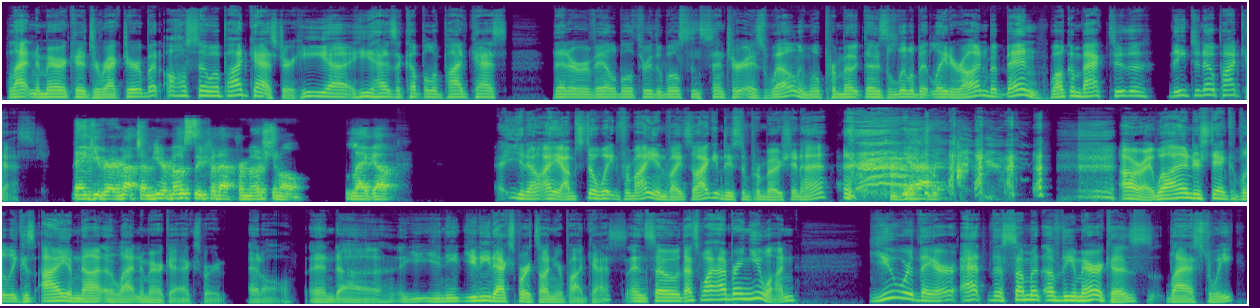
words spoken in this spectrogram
Latin America director, but also a podcaster. He uh, he has a couple of podcasts that are available through the Wilson Center as well, and we'll promote those a little bit later on. But Ben, welcome back to the Need to Know podcast. Thank you very much. I'm here mostly for that promotional leg up. You know, I I'm still waiting for my invite so I can do some promotion, huh? Yeah. all right. Well, I understand completely because I am not a Latin America expert at all, and uh, you, you need you need experts on your podcast, and so that's why I bring you on. You were there at the Summit of the Americas last week,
